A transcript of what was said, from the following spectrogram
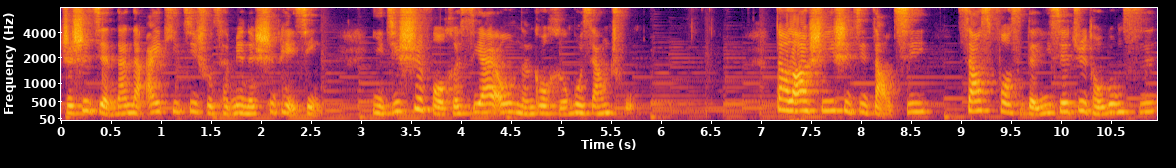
只是简单的 IT 技术层面的适配性，以及是否和 CIO 能够和睦相处。到了二十一世纪早期，Salesforce 的一些巨头公司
